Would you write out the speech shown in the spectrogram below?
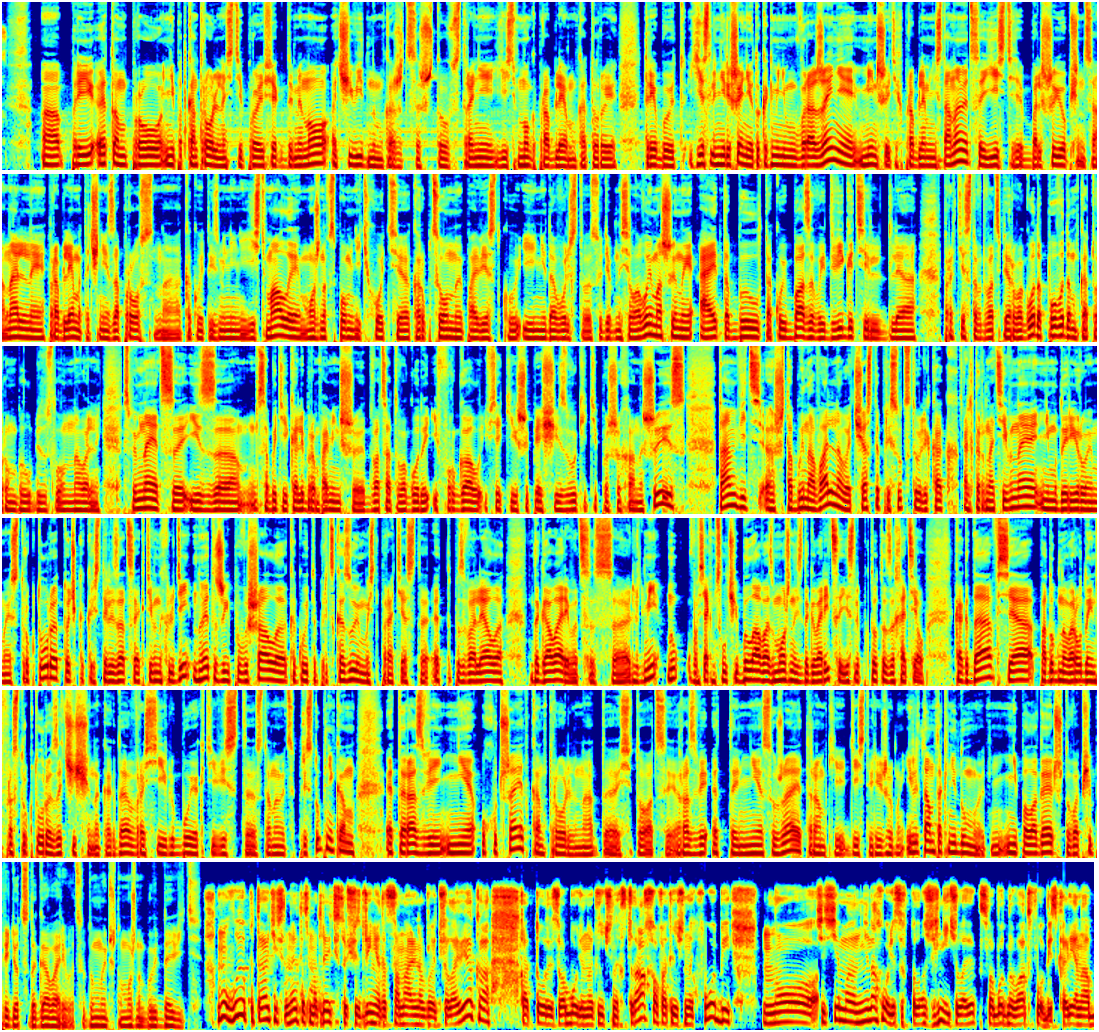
А при этом про неподконтрольность и про эффект домино очевидным кажется, что в стране есть много проблем, которые требуют, если не решения, то как минимум выражения. Меньше этих проблем не становится. Есть большие общенациональные проблемы, точнее запрос на какое-то изменение есть малые. Можно вспомнить хоть коррупционную повестку и недовольство судебно-силовой машины, а это был такой базовый двигатель для протестов 21 года, поводом которым был, безусловно, Навальный. Вспоминается из э, событий калибром поменьше 20 года и фургал, и всякие шипящие звуки типа Шихан и Шиис. Там ведь э, штабы Навального часто присутствовали как альтернативная, немодерируемая структура, точка кристаллизации активных людей, но это же и повышало какую-то предсказуемость протеста. Это позволяло договариваться с людьми. Ну, во всяком случае, была возможность договориться, если бы кто-то захотел. Когда вся подобного рода инфраструктура зачищена, когда в России любой активист э, становится преступником, это разве не ухудшает контроль над э, ситуацией? Разве это не сужает рамки действий режима? Или там так не думают, не полагают, что вообще придется договариваться, думают, что можно будет давить? Ну, вы пытаетесь на это смотреть с точки зрения рационального человека, который свободен от личных страхов, от личных фобий, но система не находится в положении человека свободного от фобий, скорее наоборот.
